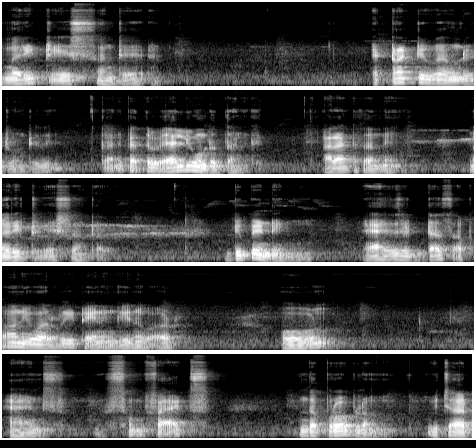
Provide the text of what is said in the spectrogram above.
meretricious అంటే అట్రాక్టివ్గా ఉండేటువంటిది కానీ పెద్ద వాల్యూ ఉండదు దానికి. అలాంటి దాన్ని మెరిట్రియస్ అంటారు. Depending as it does upon your retaining in your own hands some facts the problem which are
